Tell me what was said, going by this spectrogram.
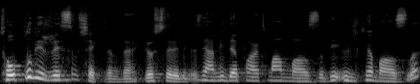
Toplu bir resim şeklinde gösterebiliriz. Yani bir departman bazlı, bir ülke bazlı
